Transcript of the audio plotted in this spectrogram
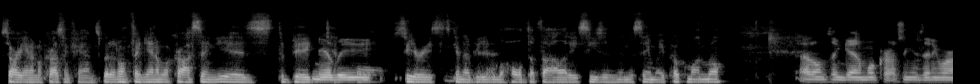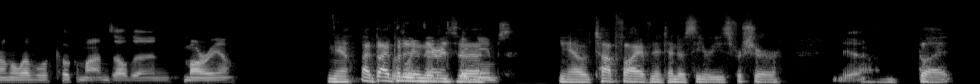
Sorry, Animal Crossing fans, but I don't think Animal Crossing is the big Nearly- series that's going to be yeah. able to hold up the holiday season in the same way Pokemon will. I don't think Animal Crossing is anywhere on the level of Pokemon, Zelda, and Mario. Yeah, I, I put it like in there as a, games. you know top five Nintendo series for sure, Yeah. um, but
